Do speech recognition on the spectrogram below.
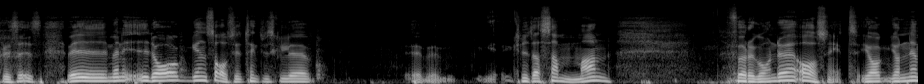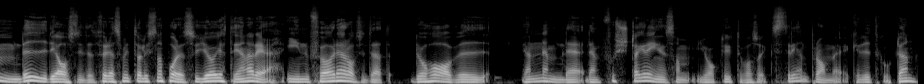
Precis. Vi, men i dagens avsnitt tänkte vi skulle eh, knyta samman föregående avsnitt. Jag, jag, nämnde i det avsnittet, för er som inte har lyssnat på det, så gör jättegärna det inför det här avsnittet. Då har vi, jag nämnde den första grejen som jag tyckte var så extremt bra med kreditkorten.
